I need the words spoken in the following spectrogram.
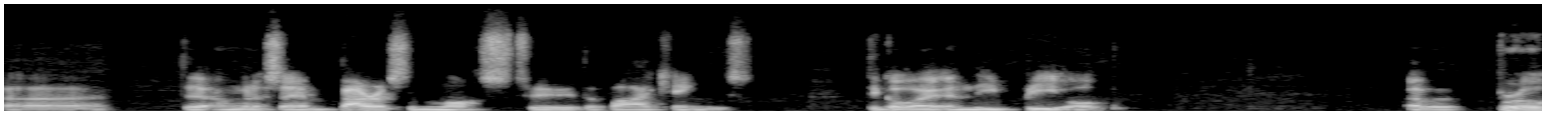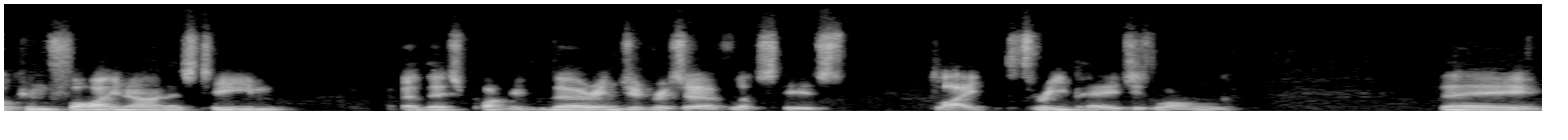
uh, the, I'm going to say embarrassing loss to the Vikings, to go out and they beat up a broken 49ers team at this point. Their injured reserve list is like three pages long. They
